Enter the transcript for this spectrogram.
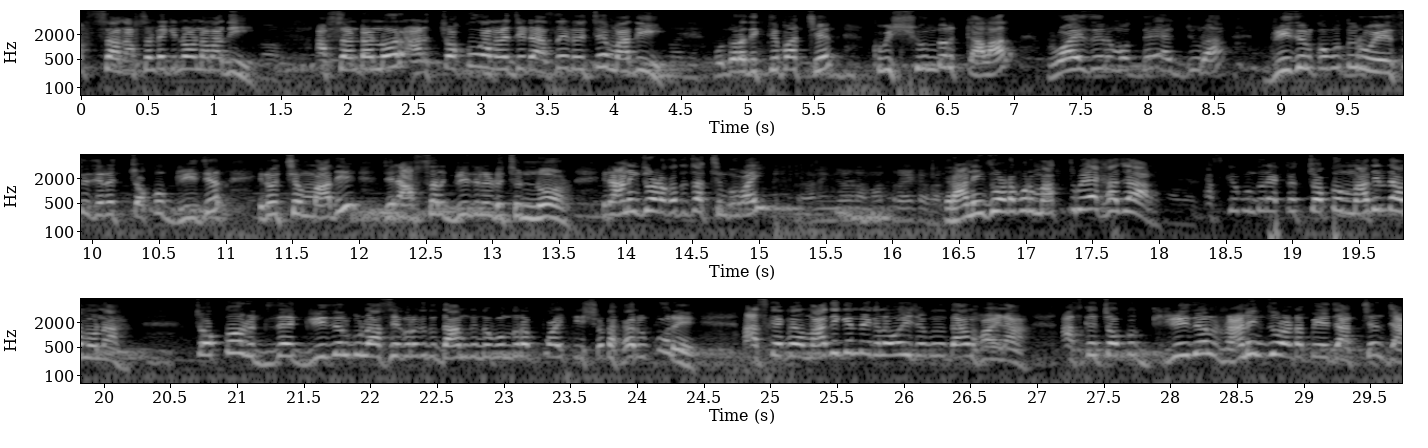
আফসান আফসানটা কি নর না মাদি? আফসানটা নর আর চকো কালার যেটা আছে এটা হচ্ছে মাদি। বন্ধুরা দেখতে পাচ্ছেন খুবই সুন্দর কালার রয়েজের মধ্যে এক জোড়া গ্রিজেল কবুতর রয়েছে যেটা চকো গ্রিজেল এটা হচ্ছে মাদি যেটা আফসান গ্রিজেল এটা হচ্ছে নর। রানিং জোড়া কত চাচ্ছেন গো ভাই? রানিং জোড়াটা পুরো মাত্র এক হাজার। আজকে বন্ধুরা একটা চকো মাদির দামও না। চকোর যে গ্রিজেলগুলো আছে এগুলো কিন্তু দাম কিন্তু বন্ধুরা পঁয়ত্রিশশো টাকার উপরে। আজকে একটা মাদি কিনতে গেলে ওই হিসাবে কিন্তু দাম হয় না। আজকে চকো গ্রিজেল রানিং জোড়াটা পেয়ে যাচ্ছেন যা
